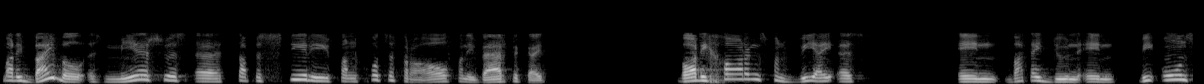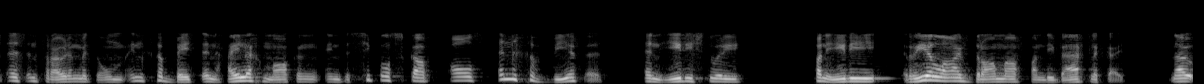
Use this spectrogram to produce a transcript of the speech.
Maar die Bybel is meer soos 'n tapestuurie van God se verhaal van die werklikheid waar die garings van wie hy is en wat hy doen en wie ons is in verhouding met hom en gebed en heiligmaking en disippelskap als ingeweef is in hierdie storie van hierdie real life drama van die werklikheid. Nou,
